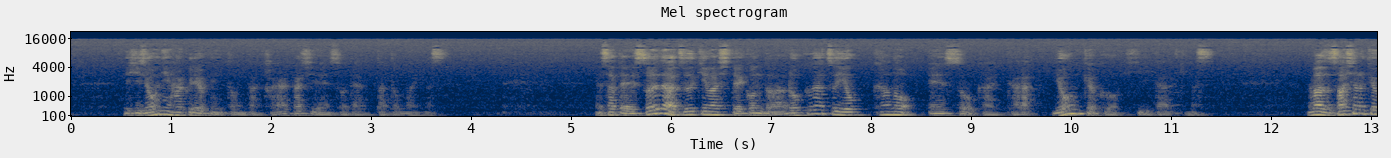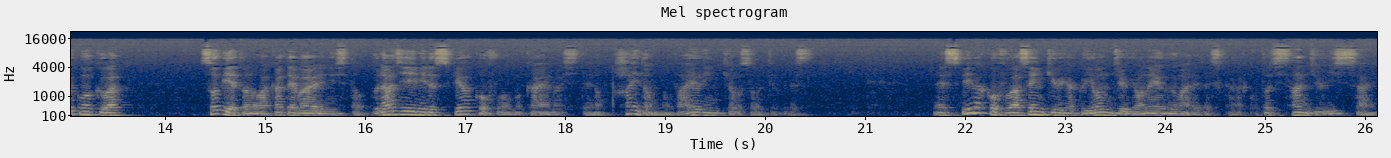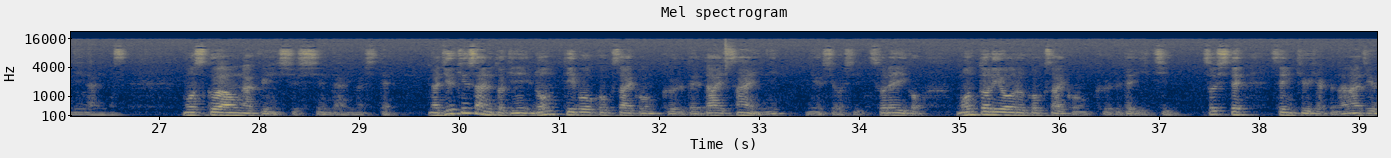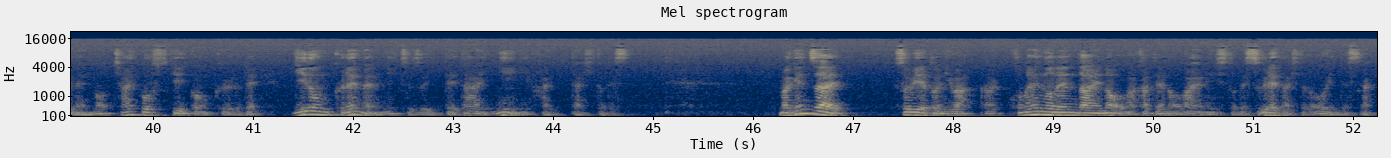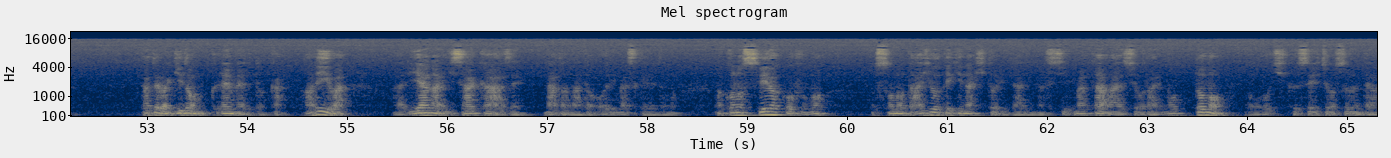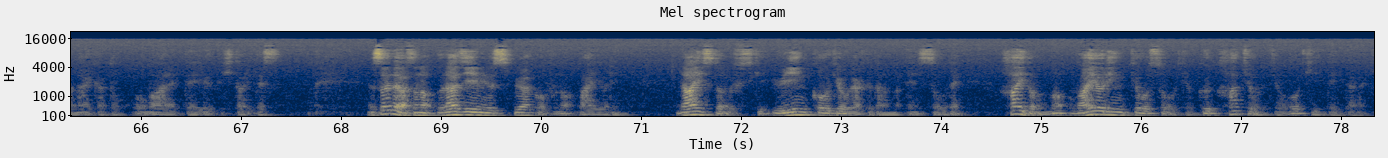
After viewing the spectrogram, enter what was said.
非常に迫力に富んだ輝かしい演奏であったと思います。さてそれでは続きまして今度は6月4日の演奏会から4曲お聴きいただきます。まず最初の曲目はソビエトの若手バイオリニストウラジーミル・スピワコフを迎えましてのハイドンのバイオリン協奏曲です。スピワコフは1944年生まれですから今年31歳になります。モスクワ音楽院出身でありまして19歳の時にロンティボー国際コンクールで第3位に入賞しそれ以後モントリオール国際コンクールで1位。そして1970年のチャイコフスキーコンクールでギドン・クレメルに続いて第2位に入った人です、まあ、現在ソビエトにはこの辺の年代の若手のバイオリニストで優れた人が多いんですが例えばギドン・クレメルとかあるいはリアナ・イサカーゼなどなどおりますけれども、まあ、このスイワコフもその代表的な一人でありますしまた将来最も大きく成長するんではないかと思われている一人です。それではそのウラジーミル・スピワコフのバイオリンライスドルフ式ウィーン交響楽団の演奏でハイドンのバイオリン協奏曲「波長長」を聴いていただきます。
